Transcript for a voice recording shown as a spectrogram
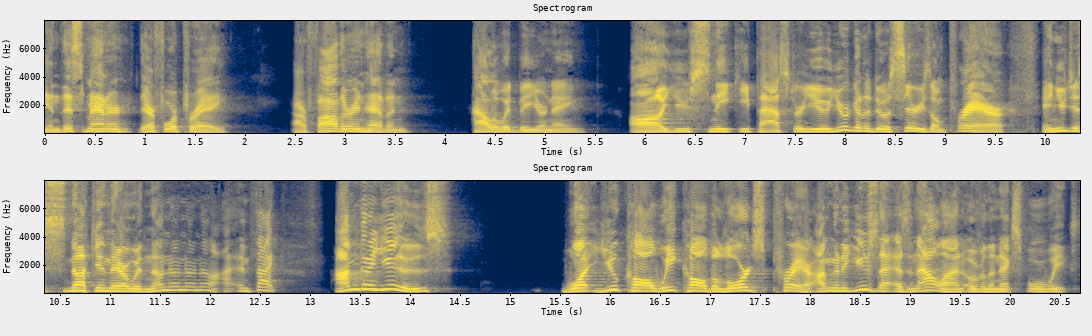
In this manner, therefore, pray, Our Father in heaven, hallowed be your name. Oh, you sneaky pastor, you. You're going to do a series on prayer, and you just snuck in there with no, no, no, no. In fact, I'm going to use what you call, we call the Lord's Prayer. I'm going to use that as an outline over the next four weeks.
